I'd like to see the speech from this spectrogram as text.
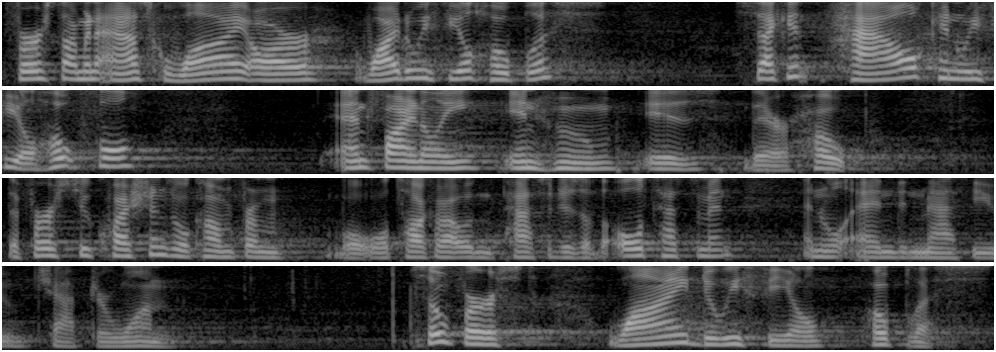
First, I'm going to ask why are why do we feel hopeless? Second, how can we feel hopeful? And finally, in whom is there hope? The first two questions will come from what we'll talk about in the passages of the Old Testament, and we'll end in Matthew chapter 1. So, first, why do we feel hopeless?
